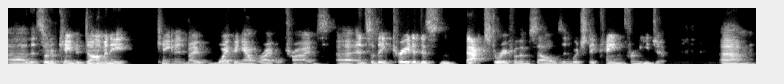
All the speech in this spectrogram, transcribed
uh, that sort of came to dominate Canaan by wiping out rival tribes, uh, and so they created this backstory for themselves in which they came from Egypt. Um,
